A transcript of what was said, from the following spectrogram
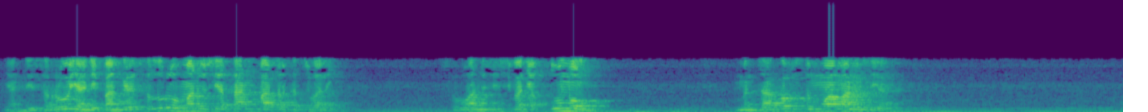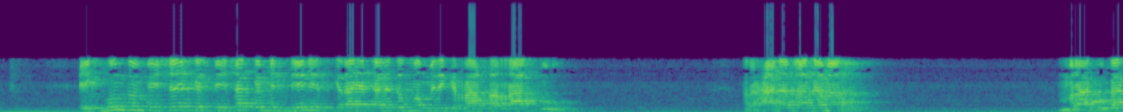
Yang diseru, yang dipanggil seluruh manusia tanpa terkecuali. Seruan ini sifatnya umum, mencakup semua manusia. In kuntum fi syaikin fi syaikin min dini sekiranya kalian itu memiliki rasa ragu terhadap agama meragukan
